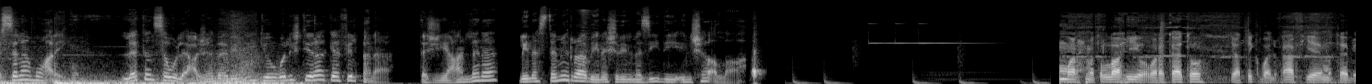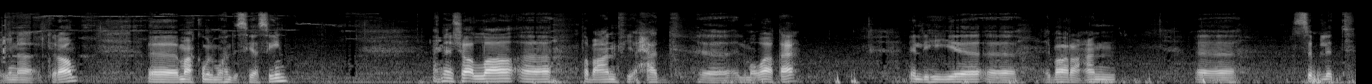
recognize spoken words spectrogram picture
السلام عليكم. لا تنسوا الإعجاب بالفيديو والاشتراك في القناة. تشجيعا لنا لنستمر بنشر المزيد إن شاء الله. ورحمة الله وبركاته. يعطيكم ألف عافية متابعينا الكرام. آه، معكم المهندس ياسين. إحنا إن شاء الله آه، طبعا في أحد آه، المواقع اللي هي عبارة عن split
